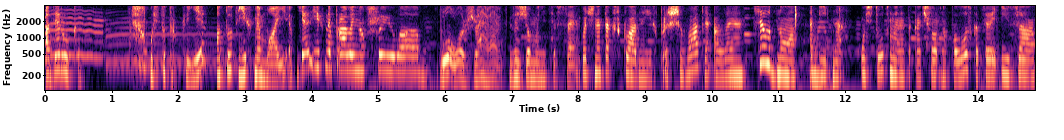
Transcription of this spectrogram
а де руки? Ось тут руки є, а тут їх немає. Я їх неправильно вшила. Боже. За що мені це все? Хоч не так складно їх пришивати, але все одно обідно. Ось тут в мене така чорна полоска, це із-за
